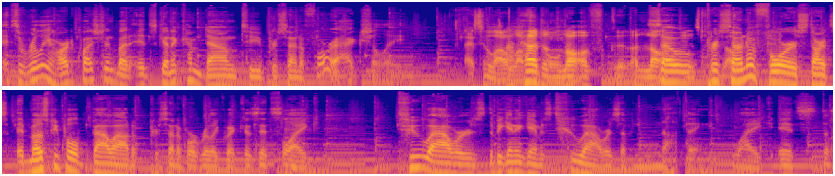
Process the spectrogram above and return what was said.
it's a really hard question, but it's gonna come down to Persona 4 actually. I've seen a lot of I've love. heard a lot of a lot. so instant. Persona 4 starts. It, most people bow out of Persona 4 really quick because it's like two hours. The beginning of the game is two hours of nothing. Like it's the Mm.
